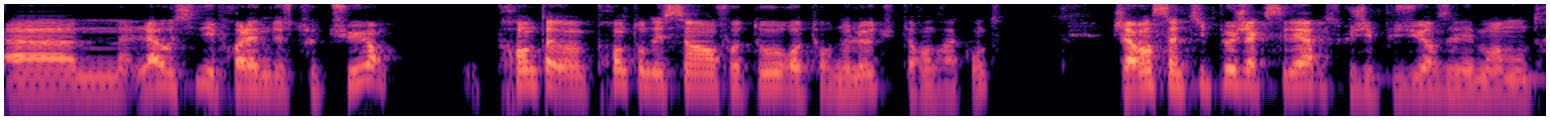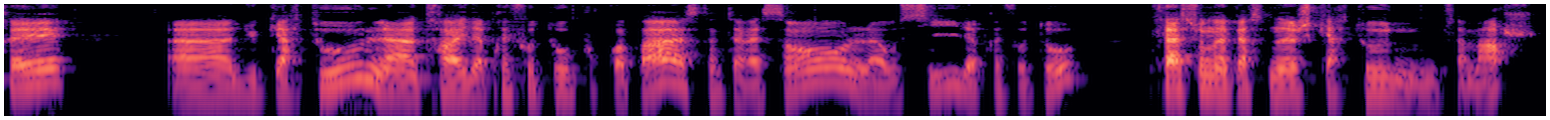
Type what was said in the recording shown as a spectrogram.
Euh, là aussi, des problèmes de structure. Prends, ton dessin en photo, retourne-le, tu te rendras compte. J'avance un petit peu, j'accélère parce que j'ai plusieurs éléments à montrer. Euh, du cartoon, là, un travail d'après photo, pourquoi pas, c'est intéressant. Là aussi, d'après photo. Création d'un personnage cartoon, ça marche.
